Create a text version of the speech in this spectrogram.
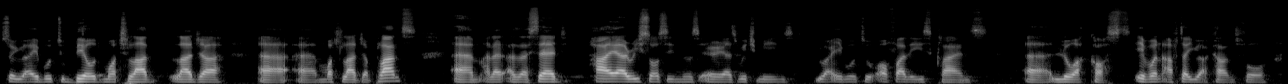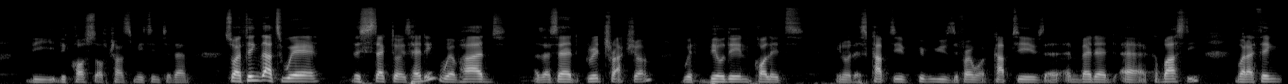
So you are able to build much lar- larger, uh, uh, much larger plants. Um, and as I said, higher resource in those areas, which means you are able to offer these clients uh, lower costs, even after you account for the, the cost of transmitting to them. So I think that's where this sector is heading. We've had, as I said, great traction with building, call it, you know, there's captive, people use the word, captives, uh, embedded uh, capacity. But I think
